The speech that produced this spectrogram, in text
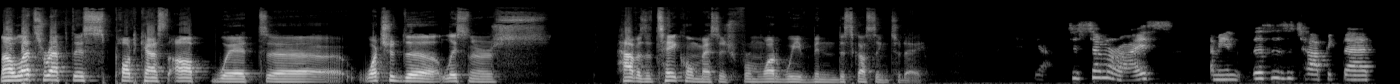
Now let's wrap this podcast up with uh, what should the listeners have as a take-home message from what we've been discussing today. Yeah. To summarize, I mean, this is a topic that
